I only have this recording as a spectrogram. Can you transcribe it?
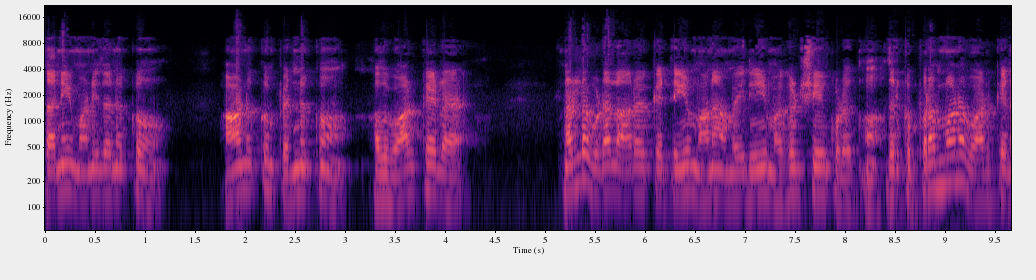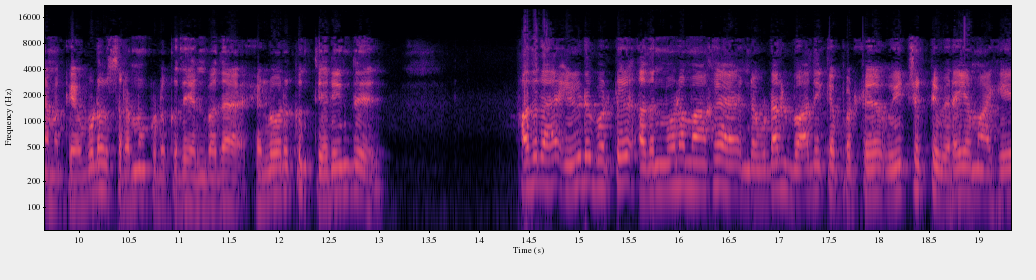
தனி மனிதனுக்கும் ஆணுக்கும் பெண்ணுக்கும் அது வாழ்க்கையில் நல்ல உடல் ஆரோக்கியத்தையும் மன அமைதியையும் மகிழ்ச்சியையும் கொடுக்கும். அதற்கு புறம்பான வாழ்க்கை நமக்கு எவ்வளவு சிரமம் கொடுக்குது என்பதை எல்லோருக்கும் தெரிந்து அதில் ஈடுபட்டு அதன் மூலமாக இந்த உடல் பாதிக்கப்பட்டு உயிர்ச்சக்தி விரயமாகி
